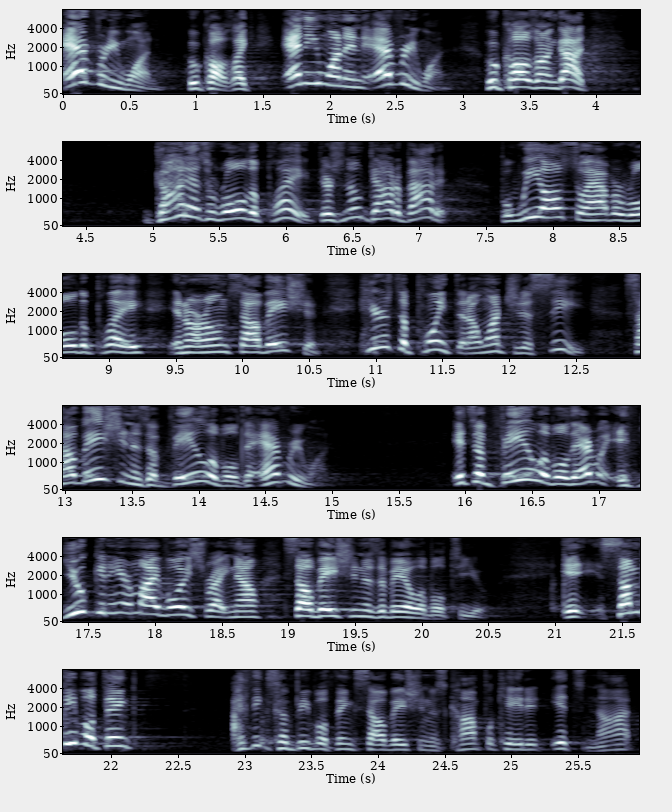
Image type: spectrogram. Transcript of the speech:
everyone who calls, like anyone and everyone who calls on God. God has a role to play. There's no doubt about it. But we also have a role to play in our own salvation. Here's the point that I want you to see salvation is available to everyone. It's available to everyone. If you can hear my voice right now, salvation is available to you. It, some people think, I think some people think salvation is complicated. It's not,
